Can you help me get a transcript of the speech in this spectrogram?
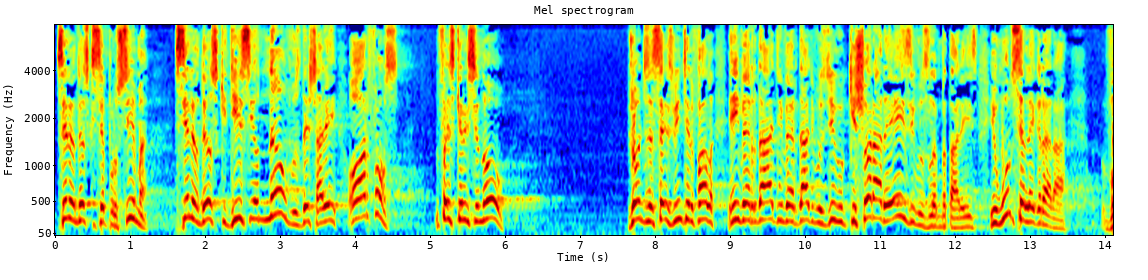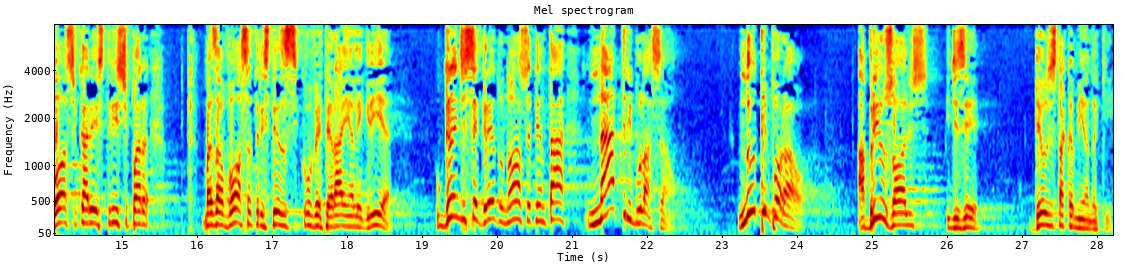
se Ele é um Deus que se aproxima, se Ele é um Deus que disse: Eu não vos deixarei órfãos. Não foi isso que Ele ensinou? João 16, 20, ele fala: Em verdade, em verdade vos digo que chorareis e vos lamentareis, e o mundo se alegrará. Vós ficareis tristes para, mas a vossa tristeza se converterá em alegria. O grande segredo nosso é tentar, na tribulação, no temporal, abrir os olhos e dizer: Deus está caminhando aqui.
